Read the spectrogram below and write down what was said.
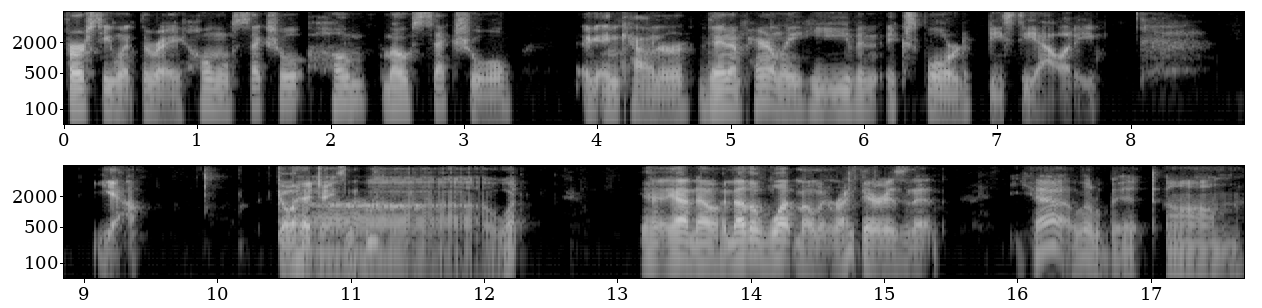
First, he went through a homosexual homosexual encounter. Then, apparently, he even explored bestiality. Yeah. Go ahead, Jason. uh, what yeah, yeah, no, another what moment right there, isn't it? Yeah, a little bit. Um,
